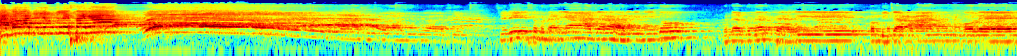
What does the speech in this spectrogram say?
Atau ada yang milih saya? Jadi sebenarnya acara hari ini itu benar-benar dari pembicaraan oleh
